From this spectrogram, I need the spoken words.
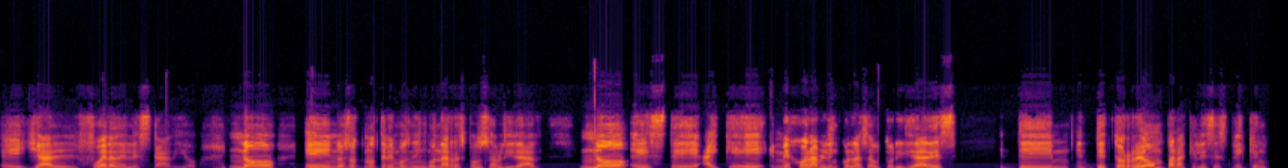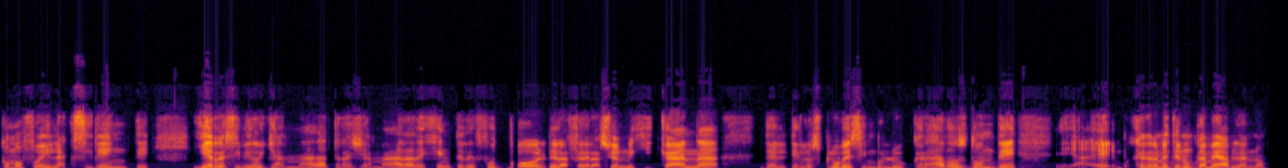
eh, ya fuera del estadio. No, eh, nosotros no tenemos ninguna responsabilidad. No, este, hay que, mejor hablen con las autoridades de, de, Torreón para que les expliquen cómo fue el accidente. Y he recibido llamada tras llamada de gente de fútbol, de la Federación Mexicana, de, de los clubes involucrados, donde eh, generalmente nunca me hablan, ¿no?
